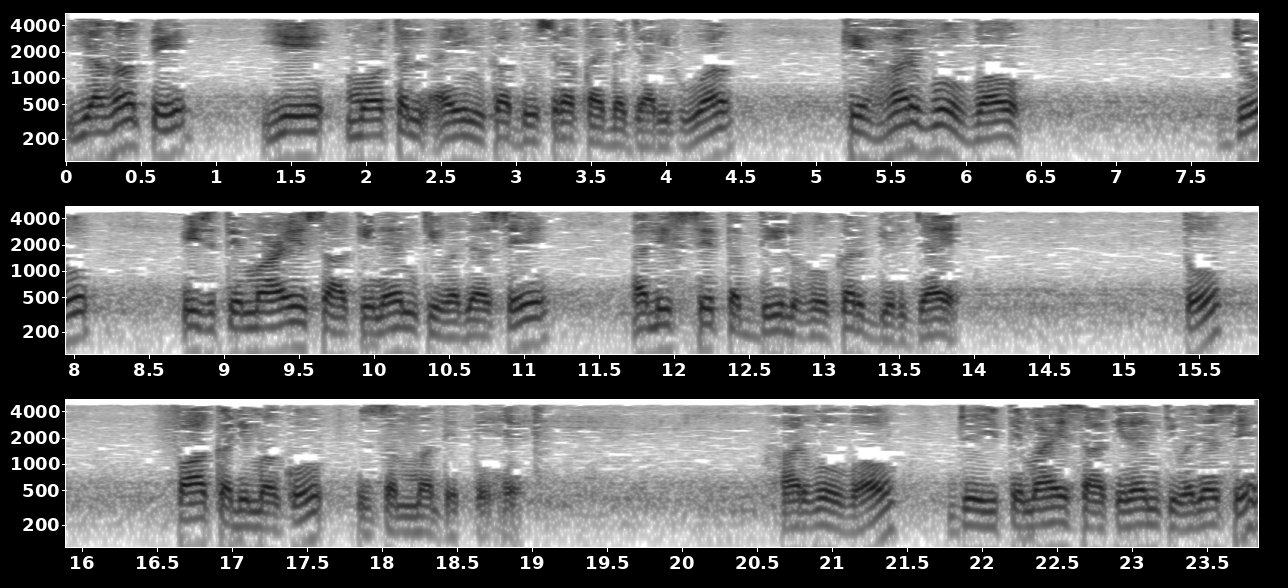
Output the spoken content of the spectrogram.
یہاں پہ یہ معطل عین کا دوسرا قاعدہ جاری ہوا۔ کہ ہر وہ واؤ جو اجتماع ساکنین کی وجہ سے الف سے تبدیل ہو کر گر جائے، تو فا کلمہ کو ضمہ دیتے ہیں۔ ہر وہ واؤ جو اجتماع ساکنین کی وجہ سے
